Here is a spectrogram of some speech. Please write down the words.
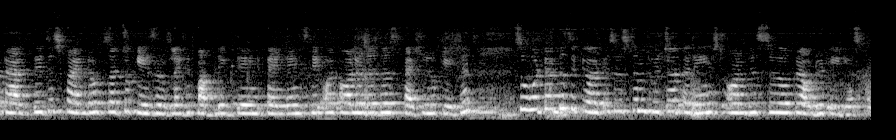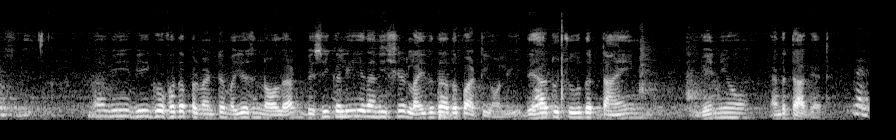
attack, they just find out such occasions like Republic Day, Independence Day, or all other the special occasions. So, what are the security systems which are arranged on this uh, crowded area especially? Uh, we, we go for the preventive measures and all that. Basically, the initiative lies with the other party only. They have to choose the time, venue, and the target. Right.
